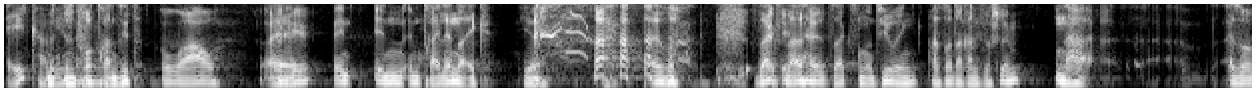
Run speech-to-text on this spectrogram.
LKW. Mit einem Ford Transit. Oh, wow. Äh, Okay. In, in, Im Dreiländereck hier. also Sachsen-Anhalt, Sachsen und Thüringen. Was war daran so schlimm? Na, also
